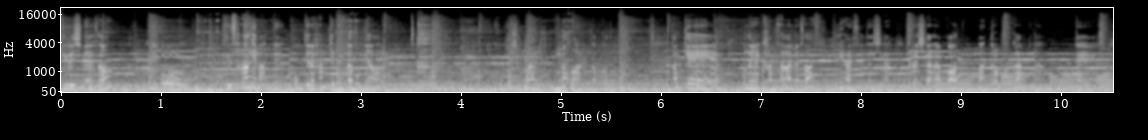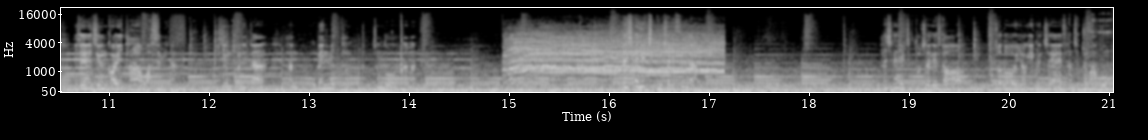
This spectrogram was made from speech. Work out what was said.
들으시면서 그리고 그 상황에 맞는 곡들을 함께 듣다 보면 크, 이 곡이 정말 너무나도 아름답거든요. 함께 오늘 감상하면서 힐링할 수 있는 시간 그런 시간을 한번 만들어 볼까 합니다. 네, 이제 지금 거의 다 왔습니다. 지금 보니까 한 500m 정도 남았네요. 시간 일찍 도착해서 저도 여기 근처에 산책 좀 하고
